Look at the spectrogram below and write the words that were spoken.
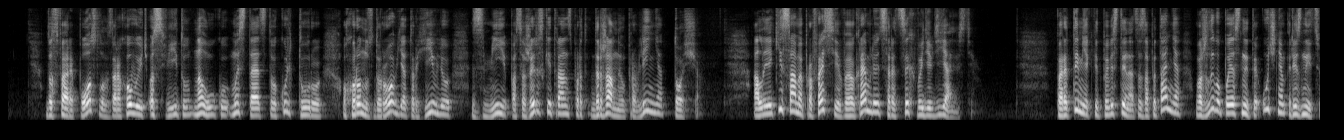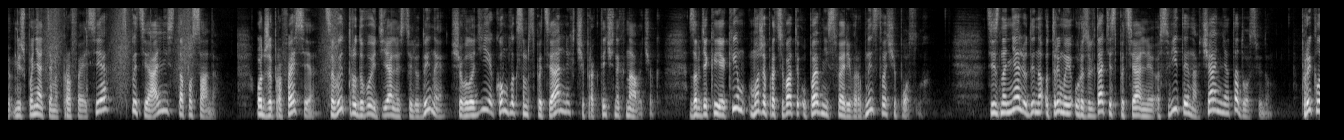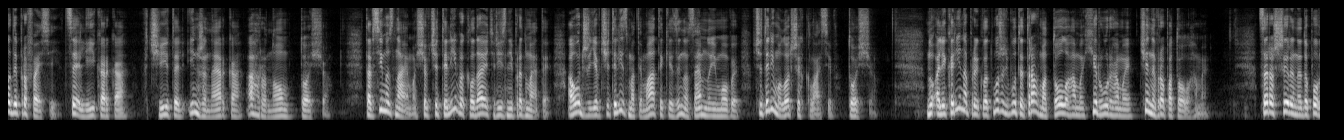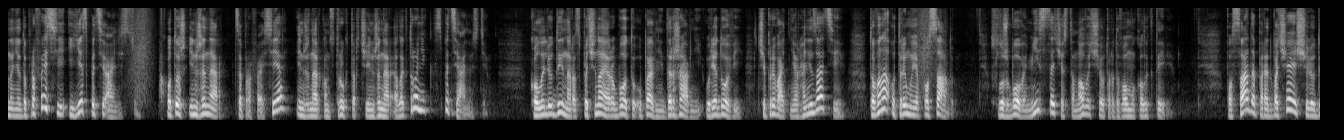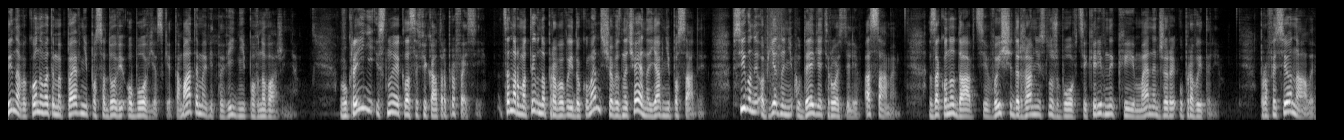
До сфери послуг зараховують освіту, науку, мистецтво, культуру, охорону здоров'я, торгівлю, ЗМІ, пасажирський транспорт, державне управління тощо. Але які саме професії виокремлюють серед цих видів діяльності? Перед тим як відповісти на це запитання, важливо пояснити учням різницю між поняттями професія, спеціальність та посада. Отже, професія це вид трудової діяльності людини, що володіє комплексом спеціальних чи практичних навичок, завдяки яким може працювати у певній сфері виробництва чи послуг. Ці знання людина отримує у результаті спеціальної освіти, навчання та досвіду. Приклади професій це лікарка, вчитель, інженерка, агроном тощо. Та всі ми знаємо, що вчителі викладають різні предмети, а отже, є вчителі з математики, з іноземної мови, вчителі молодших класів тощо. Ну а лікарі, наприклад, можуть бути травматологами, хірургами чи невропатологами. Це розширене доповнення до професії і є спеціальністю. Отож, інженер це професія, інженер-конструктор чи інженер-електронік спеціальності. Коли людина розпочинає роботу у певній державній, урядовій чи приватній організації, то вона отримує посаду службове місце чи становище у трудовому колективі. Посада передбачає, що людина виконуватиме певні посадові обов'язки та матиме відповідні повноваження. В Україні існує класифікатор професій. Це нормативно-правовий документ, що визначає наявні посади. Всі вони об'єднані у 9 розділів, а саме: законодавці, вищі державні службовці, керівники, менеджери, управителі, професіонали,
